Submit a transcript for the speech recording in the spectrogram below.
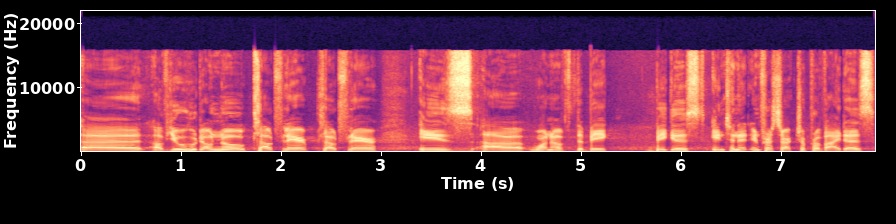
uh, of you who don't know Cloudflare, Cloudflare is uh, one of the big, biggest internet infrastructure providers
